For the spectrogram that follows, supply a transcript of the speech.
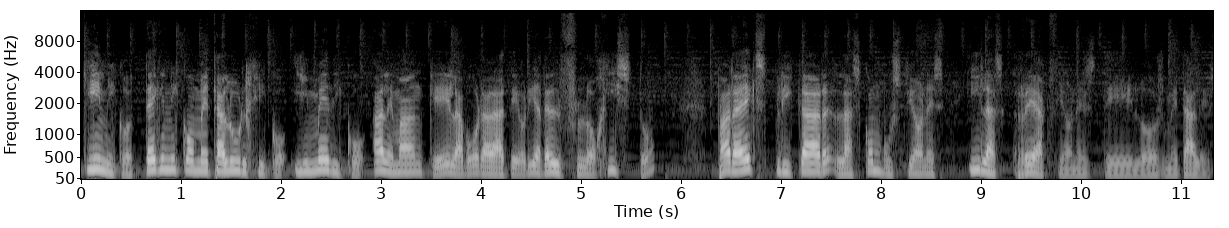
químico, técnico metalúrgico y médico alemán que elabora la teoría del flogisto para explicar las combustiones y las reacciones de los metales.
